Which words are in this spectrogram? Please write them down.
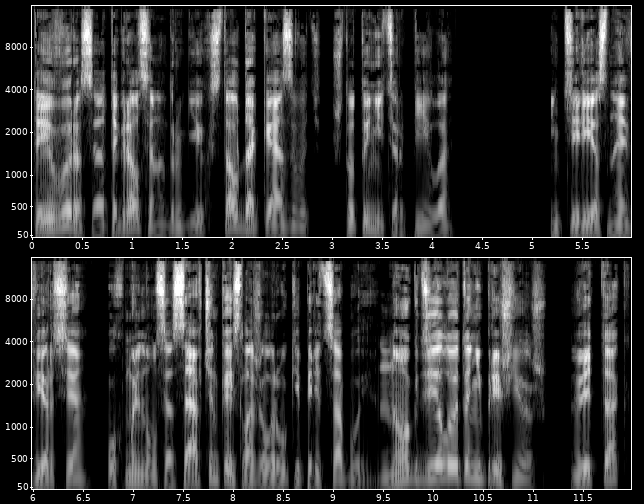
Ты вырос и отыгрался на других, стал доказывать, что ты не терпила». «Интересная версия», ухмыльнулся Савченко и сложил руки перед собой. Но к делу это не пришьешь. Ведь так?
